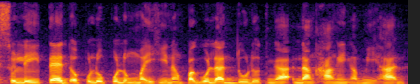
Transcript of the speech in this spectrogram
isolated o pulupulong mahihinang pag-ulan dulot nga ng hanging amihan.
